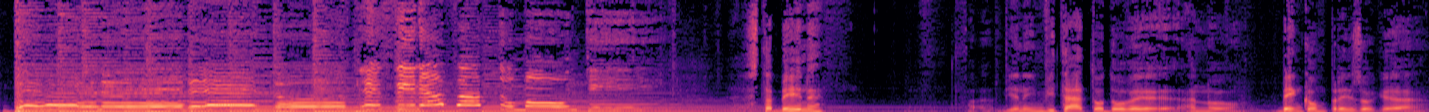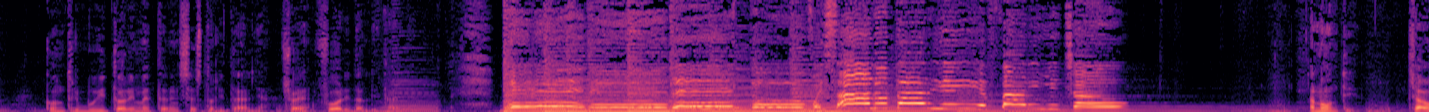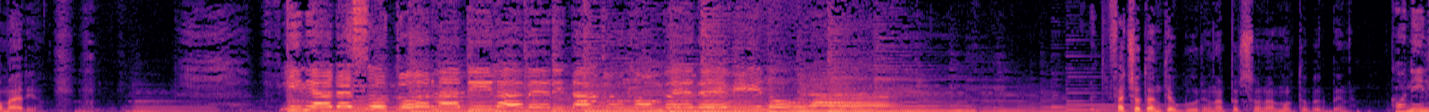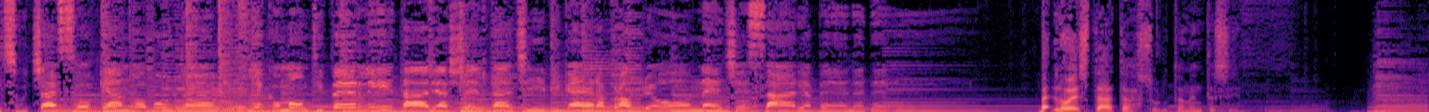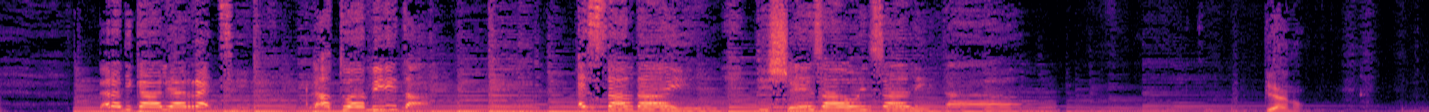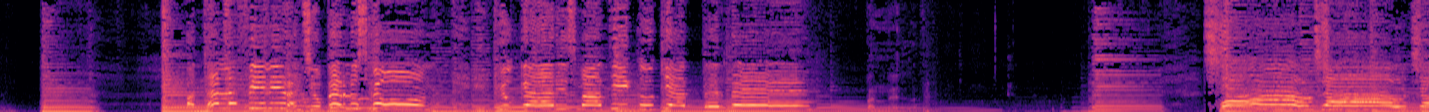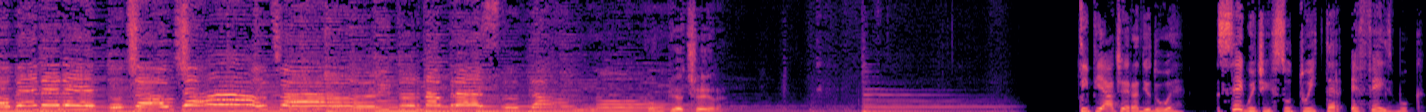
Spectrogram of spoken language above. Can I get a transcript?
Benedetto, che fine ha fatto Monti? Sta bene, viene invitato dove hanno ben compreso che ha contribuito a rimettere in sesto l'Italia, cioè fuori dall'Italia. Benedetto, vuoi salutargli e fargli ciao? A Monti. Ciao Mario. Fini adesso torna di la verità, tu non vedevi l'ora. Ti faccio tanti auguri, una persona molto per bene. Con il successo che hanno avuto gli ecomonti per l'Italia, scelta civica era proprio necessaria, Benedetto. Beh, lo è stata, assolutamente sì. Da radicali a Renzi, la tua vita è stata in discesa o in salita? Piano. Pannella Fini, Renzi o Berlusconi, più carismatico chi è per te? Pannella. Ciao, ciao, ciao Benedetto, ciao, ciao, ciao, ritorna presto da noi. Con piacere. Ti piace Radio 2? Seguici su Twitter e Facebook.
